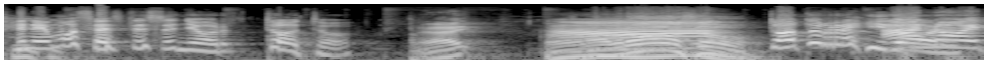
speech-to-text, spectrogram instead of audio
tenemos a este señor Toto. Ay. ¡Sabroso! Ah. Todo tu regidor. Ah, no, es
